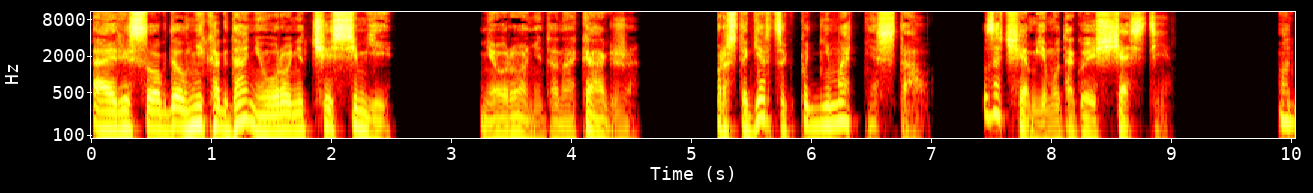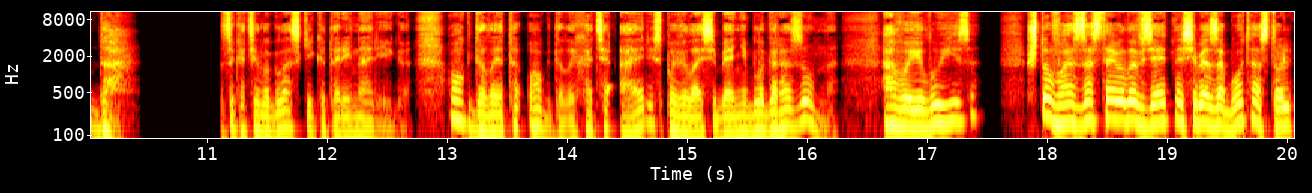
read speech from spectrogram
Айрис Огдал никогда не уронит честь семьи. Не уронит она, как же. Просто герцог поднимать не стал. Зачем ему такое счастье? О, да. Закатила глазки Катарина Рига. Огдалы — это Огдалы, хотя Айрис повела себя неблагоразумно. А вы, и Луиза, что вас заставило взять на себя заботу о столь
